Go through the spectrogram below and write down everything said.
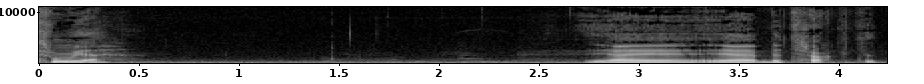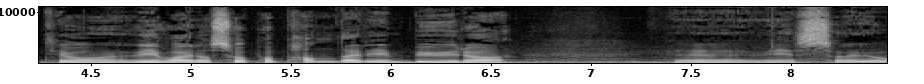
Tror jeg. Jeg, jeg betraktet jo Vi var og så på pandaer i bur, og uh, vi så jo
